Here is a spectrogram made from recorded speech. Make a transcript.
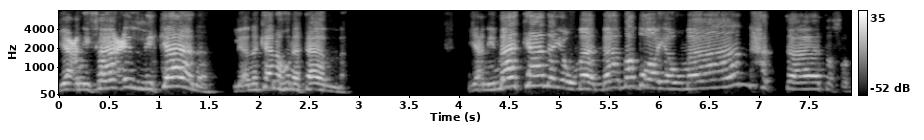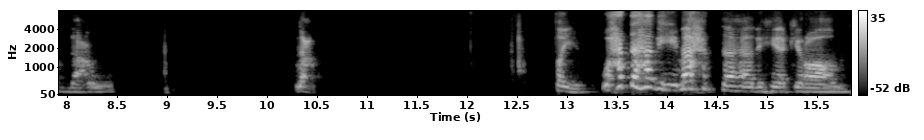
يعني فاعل لكان لأن كان هنا تامة يعني ما كان يومان ما مضى يومان حتى تصدعوا. طيب وحتى هذه ما حتى هذه يا كرام؟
